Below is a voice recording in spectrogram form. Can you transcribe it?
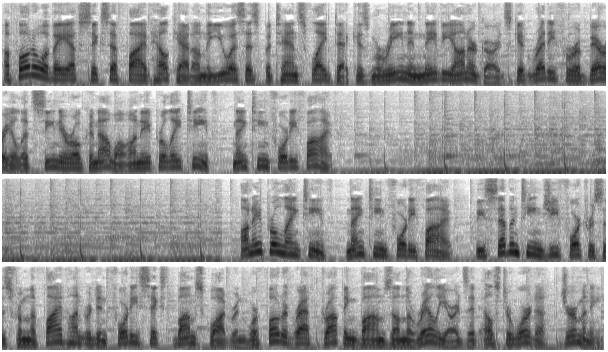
A photo of AF-6F5 Hellcat on the USS Bataan's flight deck as Marine and Navy honor guards get ready for a burial at sea near Okinawa on April 18, 1945. On April 19, 1945, the 17 G Fortresses from the 546th Bomb Squadron were photographed dropping bombs on the rail yards at Elsterwerda, Germany.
